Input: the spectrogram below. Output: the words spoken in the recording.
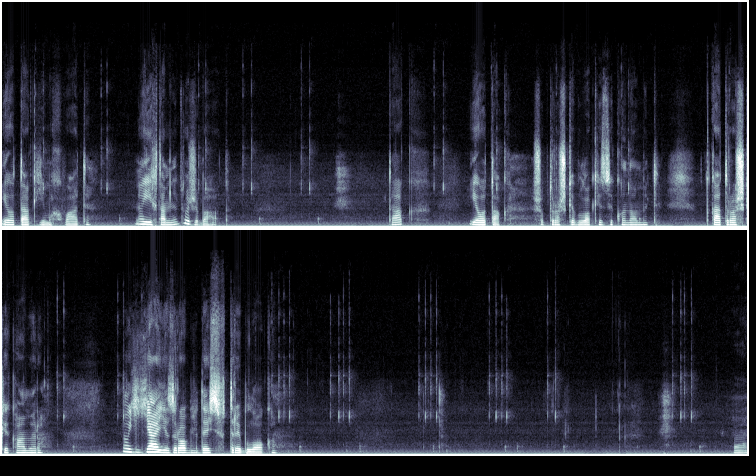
І отак їм хватить. Ну, їх там не дуже багато. Так. І отак, щоб трошки блоки зекономити. Така трошки камера. Ну, я її зроблю десь в три блока. О.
